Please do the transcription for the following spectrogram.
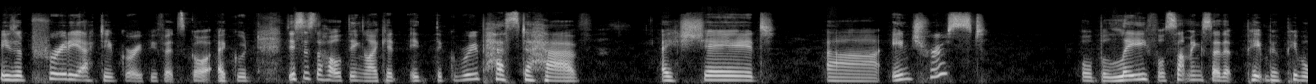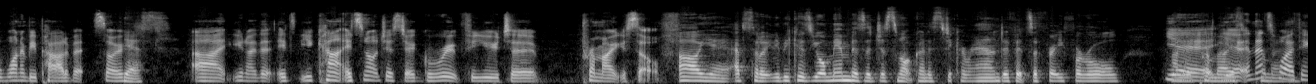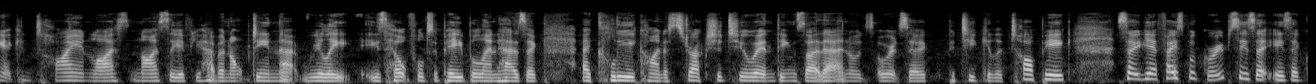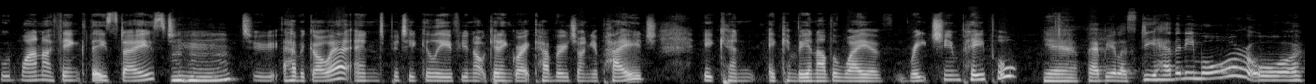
is a pretty active group if it's got a good, this is the whole thing, like it, it the group has to have a shared, uh, interest or belief or something so that people, people want to be part of it. So, yes. Uh, you know that it's you can't. It's not just a group for you to promote yourself. Oh yeah, absolutely. Because your members are just not going to stick around if it's a free for all. Yeah, yeah, and that's why I think it can tie in nice, nicely if you have an opt-in that really is helpful to people and has a, a clear kind of structure to it and things like that, and or it's, or it's a particular topic. So yeah, Facebook groups is a is a good one I think these days to mm-hmm. to have a go at, and particularly if you're not getting great coverage on your page, it can it can be another way of reaching people. Yeah, fabulous. Do you have any more, or?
